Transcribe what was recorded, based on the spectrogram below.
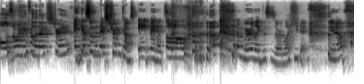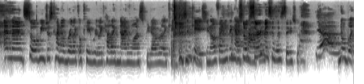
Also waiting for the next train. And guess when the next train comes? Eight minutes. Oh and we're like, this is our lucky day, you know. And then so we just kind of were like, okay, we're like had like nine one speed up. We're like, okay, just in case, you know, if anything has There's to no happen. service in the station. Yeah. No, but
